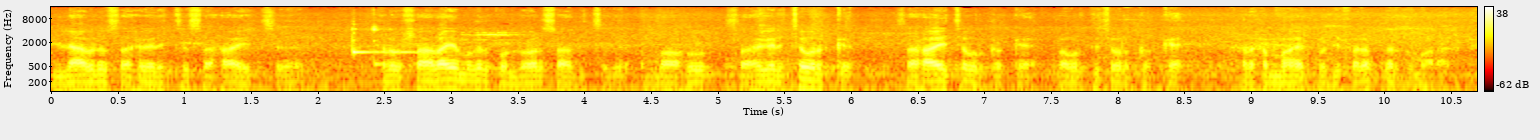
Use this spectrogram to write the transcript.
എല്ലാവരും സഹകരിച്ച് സഹായിച്ച് അത്ര ഉഷാറായി നമുക്ക് കൊണ്ടുപോകാൻ സാധിച്ചത്. അള്ളാഹു സഹകരിച്ചവർക്ക് സഹായിച്ചവർക്കൊക്കെ പ്രവർത്തിച്ചവർക്കൊക്കെ അർഹമായ പ്രതിഫലം നൽകുമാറാകട്ടെ.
